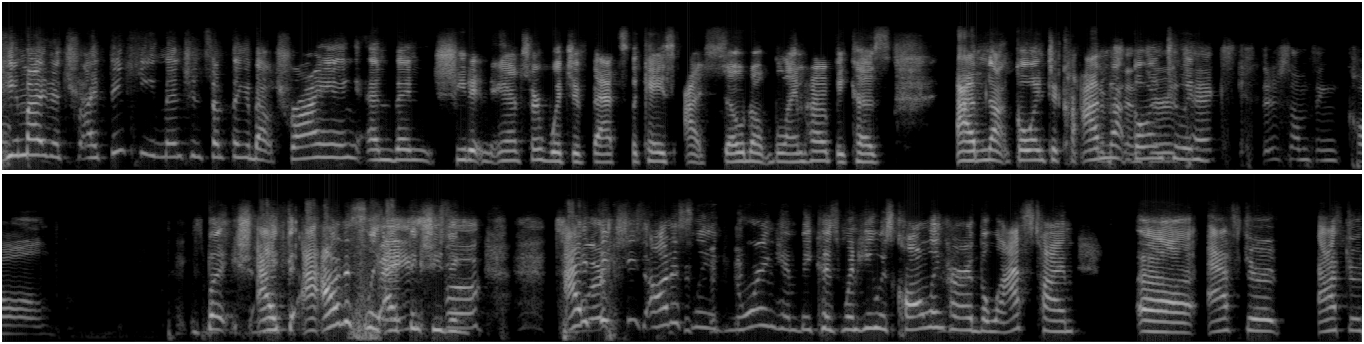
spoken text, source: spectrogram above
he might have tried. I think he mentioned something about trying, and then she didn't answer. Which, if that's the case, I so don't blame her because I'm not going to. I'm not going to. in- text. There's something called. but. I, th- I honestly, I think she's. Facebook, I think she's honestly ignoring him because when he was calling her the last time, uh, after after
